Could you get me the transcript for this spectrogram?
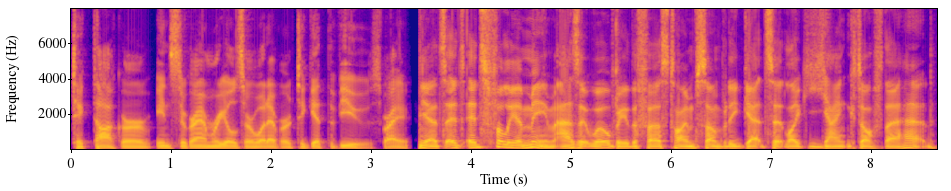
TikTok or Instagram Reels or whatever to get the views, right? Yeah, it's, it's it's fully a meme, as it will be the first time somebody gets it like yanked off their head.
